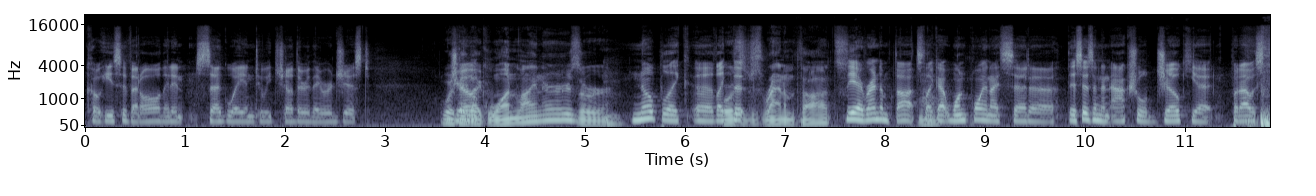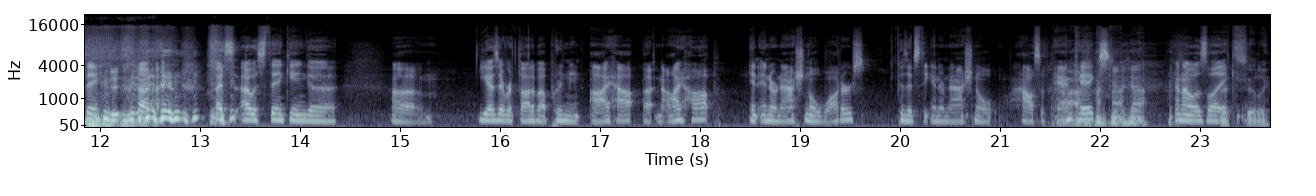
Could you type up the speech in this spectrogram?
cohesive at all. They didn't segue into each other. They were just Were they like one-liners or nope, like uh, like or the it just random thoughts? yeah, random thoughts. Like at one point, I said, uh, "This isn't an actual joke yet," but I was thinking, I, I was thinking, uh, um, you guys ever thought about putting an IHOP, uh, an IHOP in international waters because it's the International House of Pancakes? and I was like, That's silly.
